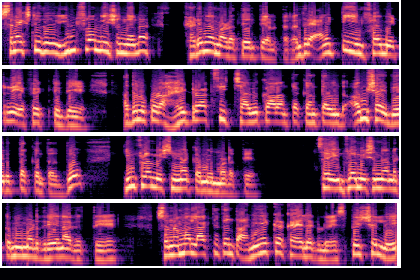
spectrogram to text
ಸೊ ನೆಕ್ಸ್ಟ್ ಇದು ಇನ್ಫ್ಲಮೇಷನ್ ಅನ್ನ ಕಡಿಮೆ ಮಾಡುತ್ತೆ ಅಂತ ಹೇಳ್ತಾರೆ. ಅಂದ್ರೆ ಆಂಟಿ ಇನ್ಫ್ಲಮೇಟರಿ ಎಫೆಕ್ಟ್ ಇದೆ. ಅದರಲ್ಲೂ ಕೂಡ ಹೈಡ್ರಾಕ್ಸಿ ಚಾವಿಕಾಲ್ ಅಂತಕ್ಕಂಥ ಒಂದು ಅಂಶ ಇದು ಇರತಕ್ಕಂಥದ್ದು ಇನ್ಫ್ಲಮೇಷನ್ ಕಮ್ಮಿ ಮಾಡುತ್ತೆ. ಸರಿ ಇನ್ಫ್ಲಮೇಷನ್ ಅನ್ನ ಕಮ್ಮಿ ಮಾಡಿದ್ರೆ ಏನಾಗುತ್ತೆ? ಸೊ ನಮ್ಮಲ್ಲಿ ಆಗ್ತಕ್ಕಂಥ ಅನೇಕ ಕಾಯಿಲೆಗಳು ಎಸ್ಪೆಷಲಿ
